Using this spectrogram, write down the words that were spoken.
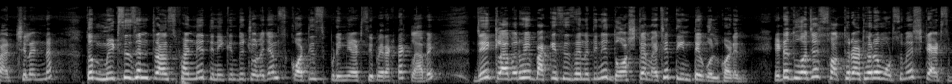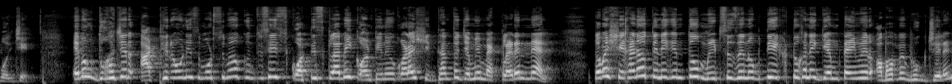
পাচ্ছিলেন না। তো মিড সিজন ট্রান্সফার নিয়ে তিনি কিন্তু চলে যান স্কটিশ প্রিমিয়ারশিপের একটা ক্লাবে যেই ক্লাবের হয়ে বাকি সিজনে তিনি দশটা ম্যাচে তিনটে গোল করেন। এটা দু হাজার সতেরো আঠেরো মরশুমের স্ট্যাটস বলছি। এবং দু হাজার আঠেরো উনিশ মরশুমেও কিন্তু সেই স্কটিশ ক্লাবেই কন্টিনিউ করার সিদ্ধান্ত জেমি ম্যাকলারেন নেন। তবে সেখানেও তিনি কিন্তু মিড সিজন অবধি একটুখানি গেম টাইমের অভাবে ভুগছিলেন।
